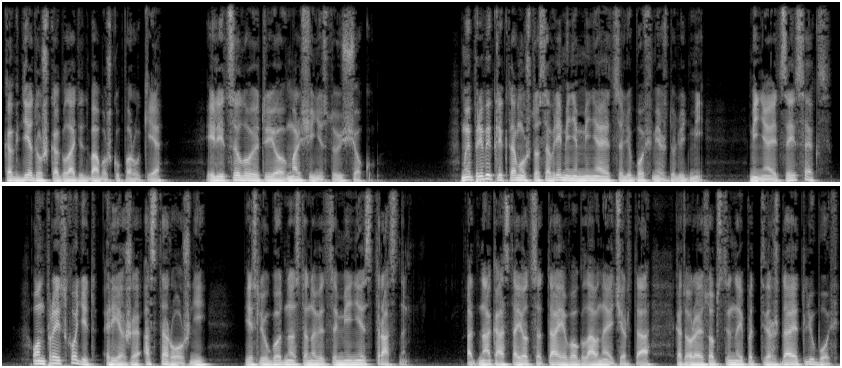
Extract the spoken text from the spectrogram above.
как дедушка гладит бабушку по руке или целует ее в морщинистую щеку? Мы привыкли к тому, что со временем меняется любовь между людьми меняется и секс. Он происходит реже, осторожней, если угодно, становится менее страстным. Однако остается та его главная черта, которая, собственно, и подтверждает любовь,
